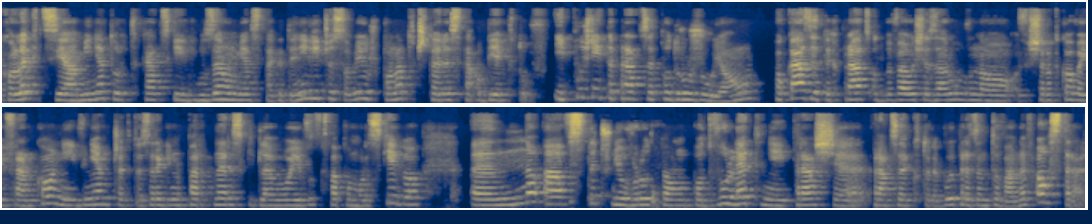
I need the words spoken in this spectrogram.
kolekcja miniatur tkackich w Muzeum Miasta Gdyni liczy sobie już ponad 400 obiektów. I później te prace podróżują. Pokazy tych prac odbywały się zarówno w środkowej Frankonii, w Niemczech, to jest region partnerski dla województwa pomorskiego, no a w styczniu wrócą po dwuletniej trasie prace, które były prezentowane w Australii.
